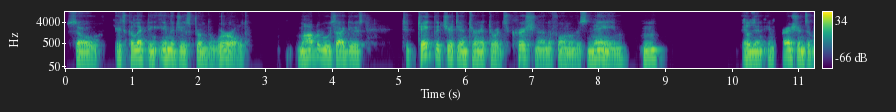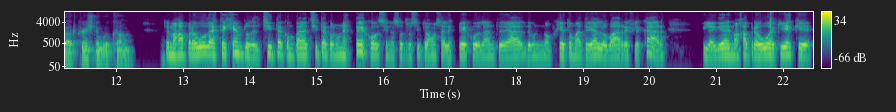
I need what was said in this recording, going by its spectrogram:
So it's collecting images from the world. Mahaprabhu's idea is to take the chitta and turn it towards Krishna in the form of his name. hmm? And then impressions about Krishna will come. Entonces Mahaprabhu da este ejemplo del chita, compara chita con un espejo. Si nosotros situamos al espejo delante de, de un objeto material, lo va a reflejar. Y la idea de Mahaprabhu aquí es que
